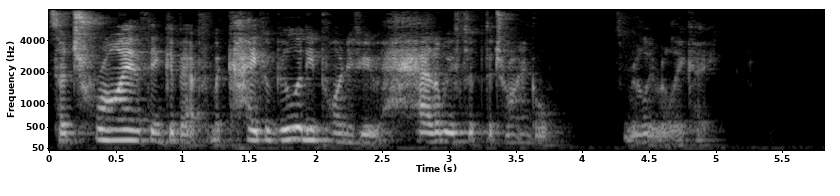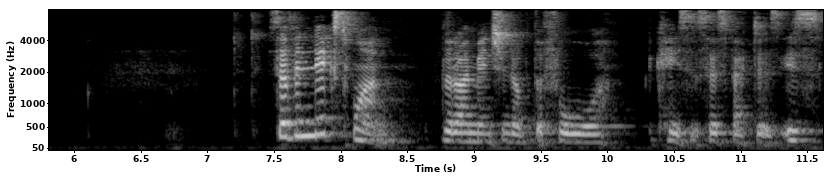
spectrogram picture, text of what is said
So try and think about from a capability point of view, how do we flip the triangle? It's really, really key. So the next one that I mentioned of the four key success factors is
